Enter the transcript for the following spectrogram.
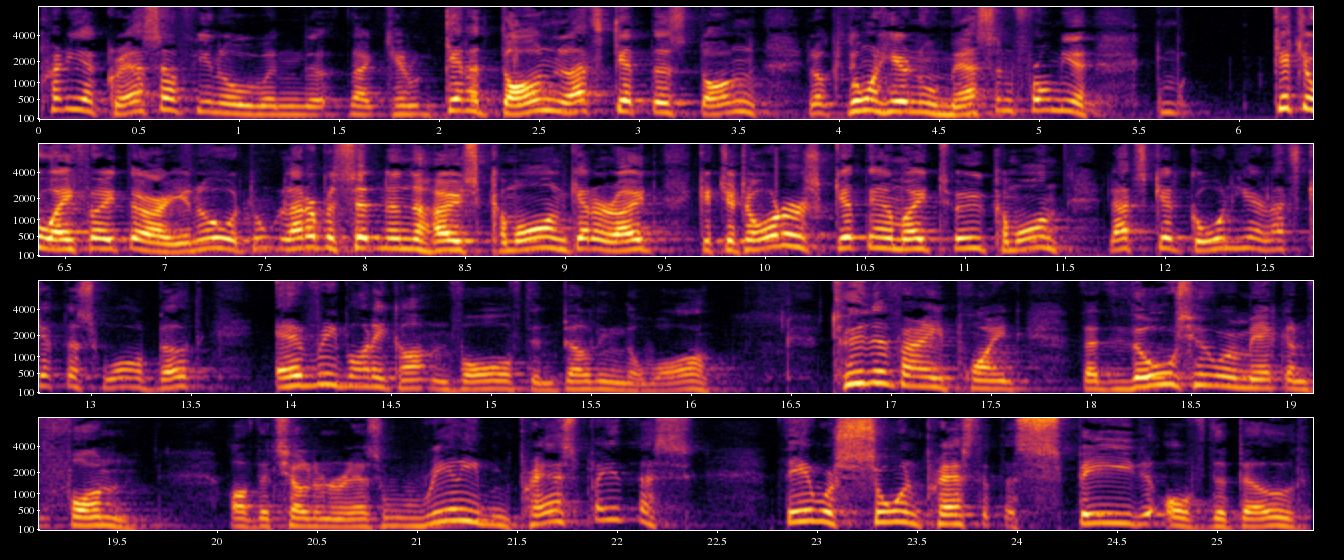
pretty aggressive, you know, when the, like you know, get it done, let's get this done. Look, don't want hear no messing from you. Get your wife out there, you know, don't let her be sitting in the house. Come on, get her out. Get your daughters, get them out too. Come on, let's get going here. Let's get this wall built. Everybody got involved in building the wall. To the very point that those who were making fun of the children of Israel were really impressed by this. They were so impressed at the speed of the build.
